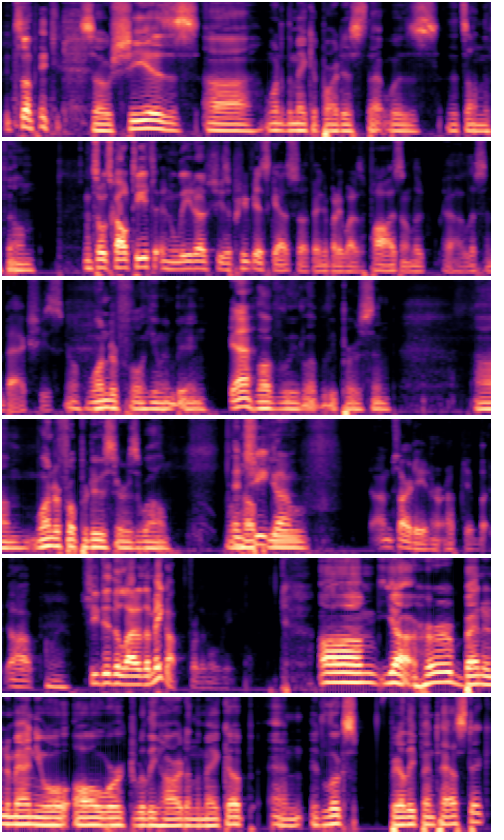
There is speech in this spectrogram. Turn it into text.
something. So she is uh, one of the makeup artists that was that's on the film. And so it's called Teeth. And Lita, she's a previous guest. So if anybody wants to pause and look, uh, listen back, she's A wonderful human being, yeah. lovely, lovely person. Um, wonderful producer as well. Will And help she, you. um, I'm sorry to interrupt you, but uh, yeah. she did a lot of the makeup for the movie. Um, yeah, her, Ben, and Emmanuel all worked really hard on the makeup, and it looks fairly fantastic.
